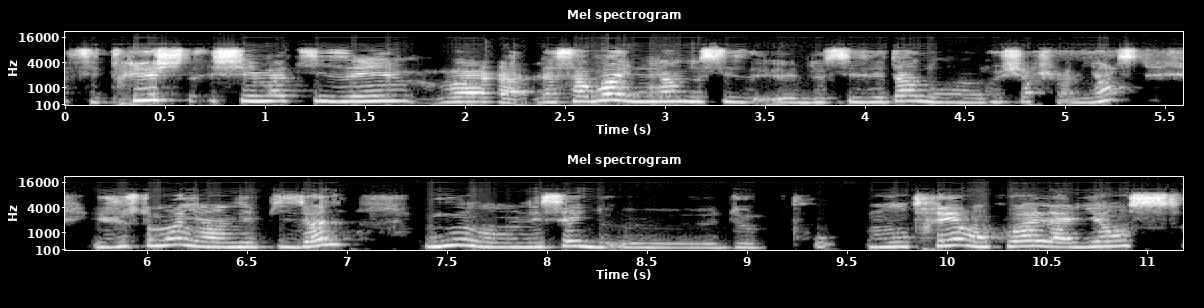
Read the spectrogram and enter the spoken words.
C'est très schématisé. Voilà, la Savoie est l'un de ces, de ces États dont on recherche l'alliance. Et justement, il y a un épisode où on essaye de, de montrer en quoi l'alliance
